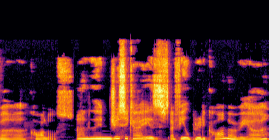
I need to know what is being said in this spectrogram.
uh, Carlos. And then Jessica is, I feel, pretty calm over here.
